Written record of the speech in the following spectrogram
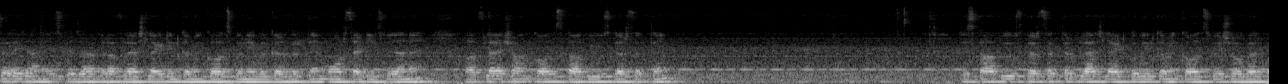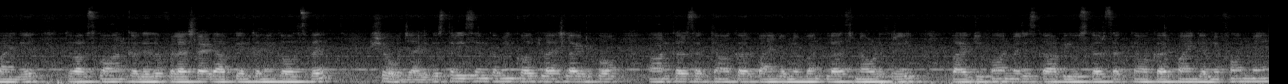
चले जाना है। इस पर जाकर आप फ्लैश लाइट इनकमिंग कॉल्स को इनेबल कर सकते हैं मोर सेटिंग्स पे जाना है। और फ्लैश ऑन कॉल्स का आप यूज़ कर सकते हैं। जिसका आप यूज़ कर सकते हैं फ्लैश लाइट को भी इनकमिंग कॉल्स पे शो कर पाएँगे। तो आप इसको ऑन कर दे तो फ्लैश लाइट आपके इनकमिंग कॉल्स पे शो हो जाएगी। तो इस तरीके से इनकमिंग कॉल फ्लैश लाइट को ऑन कर सकते हैं और कर पाएँगे अपने OnePlus Note three five G phone में जिसका आप यूज़ कर सकते हैं और कर पाएँगे अपने फ़ोन में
